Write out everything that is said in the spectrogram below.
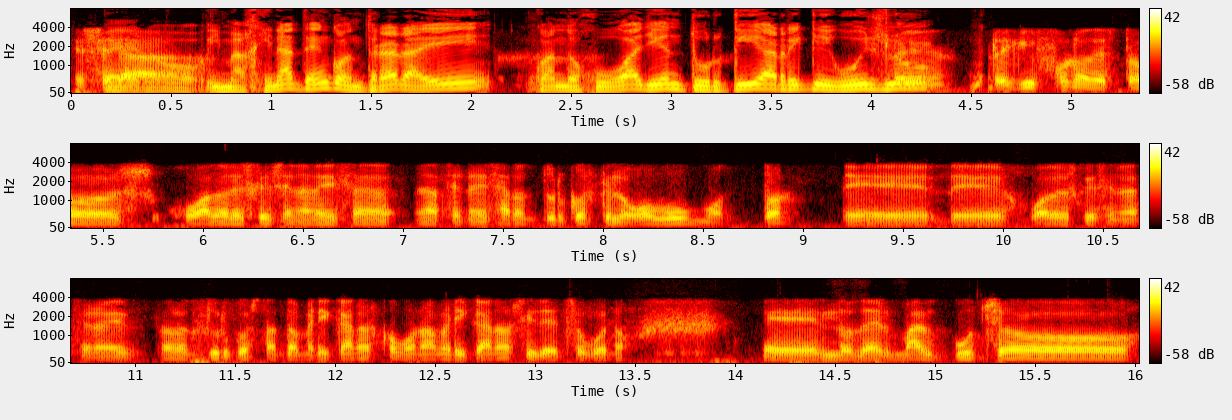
Ese Pero era... imagínate encontrar ahí, cuando jugó allí en Turquía, Ricky Winslow. Sí. Ricky fue uno de estos jugadores que se nacionaliza- nacionalizaron turcos, que luego hubo un montón de, de jugadores que se nacionalizaron turcos, tanto americanos como no americanos, y de hecho, bueno, eh, lo del Malcucho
